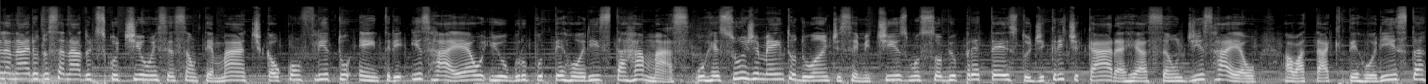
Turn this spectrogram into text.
plenário do Senado discutiu em sessão temática o conflito entre Israel e o grupo terrorista Hamas, o ressurgimento do antissemitismo sob o pretexto de criticar a reação de Israel ao ataque terrorista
